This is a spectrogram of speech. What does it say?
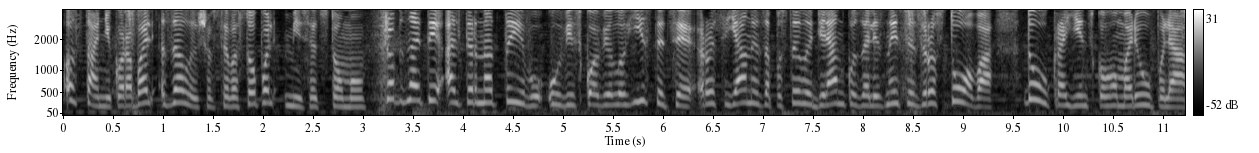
Останній корабель залишив Севастополь місяць тому. Щоб знайти альтернативу у військовій логістиці, росіяни запустили ділянку залізниці з Ростова до українського Маріуполя.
